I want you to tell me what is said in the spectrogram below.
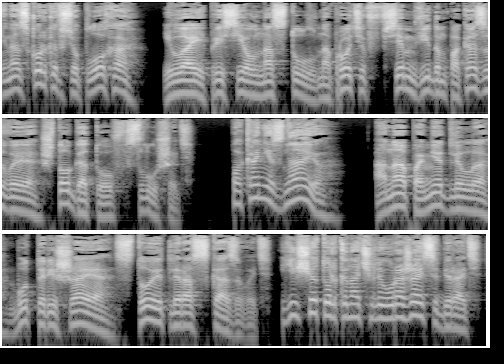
«И насколько все плохо?» Илай присел на стул напротив, всем видом показывая, что готов слушать. «Пока не знаю». Она помедлила, будто решая, стоит ли рассказывать. «Еще только начали урожай собирать.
